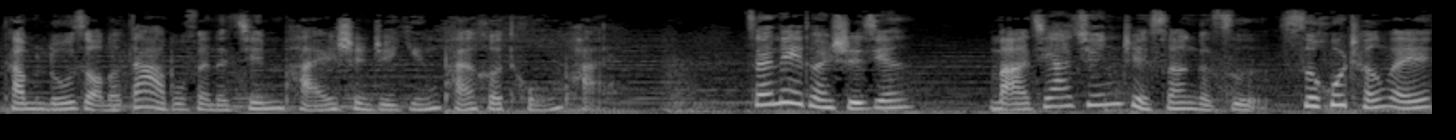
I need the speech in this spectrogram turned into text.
他们掳走了大部分的金牌，甚至银牌和铜牌。在那段时间。马家军这三个字似乎成为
